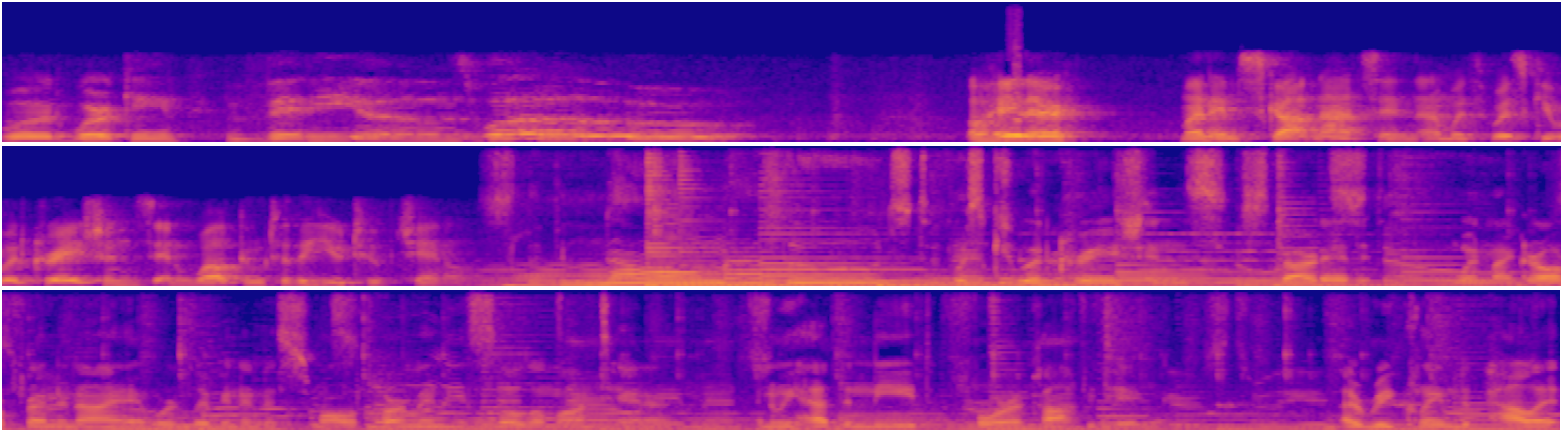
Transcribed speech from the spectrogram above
Woodworking videos, whoa. Oh, hey there. My name's Scott Mathson. I'm with Whiskey Wood Creations, and welcome to the YouTube channel. Slipping on my boots to Whiskey Wood Creations started when my girlfriend and I were living in a small apartment in Lolo, Montana, and we had the need for a coffee table. I reclaimed a pallet,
